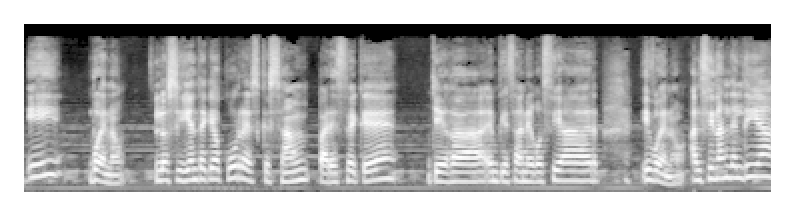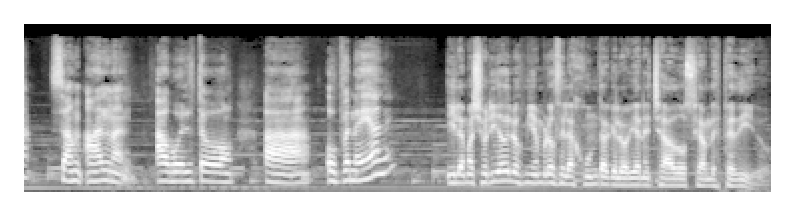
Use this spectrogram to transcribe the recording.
Y bueno, lo siguiente que ocurre es que Sam parece que llega, empieza a negociar y bueno, al final del día Sam Altman ha vuelto a OpenAI. Y la mayoría de los miembros de la junta que lo habían echado se han despedido.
